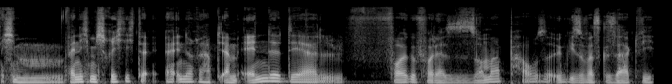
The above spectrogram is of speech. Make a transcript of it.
ich, wenn ich mich richtig erinnere, habt ihr am Ende der Folge vor der Sommerpause irgendwie sowas gesagt wie,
